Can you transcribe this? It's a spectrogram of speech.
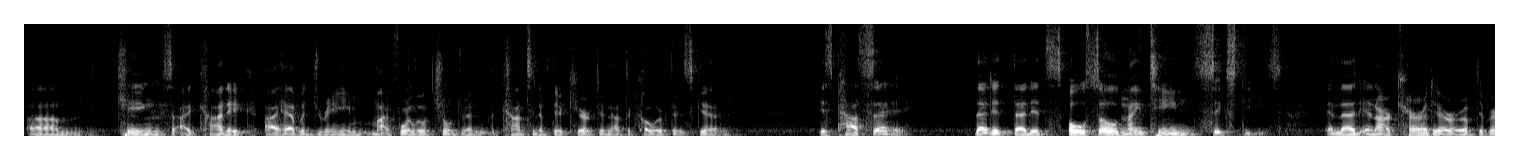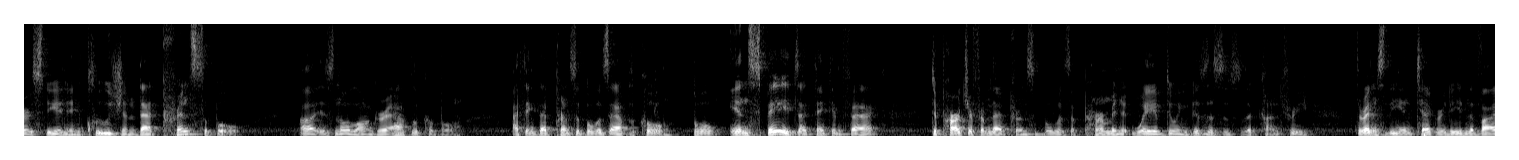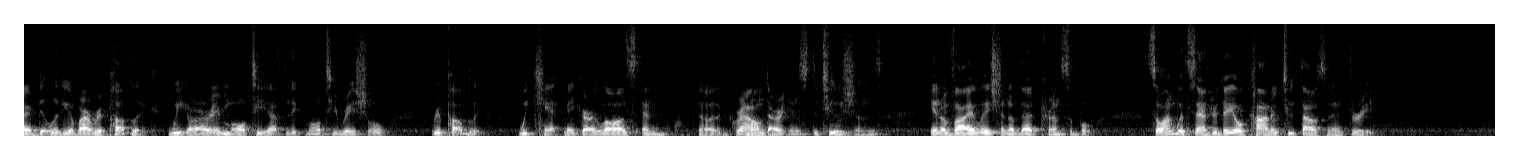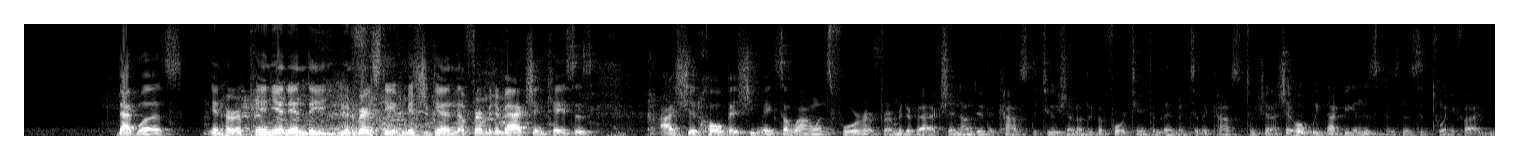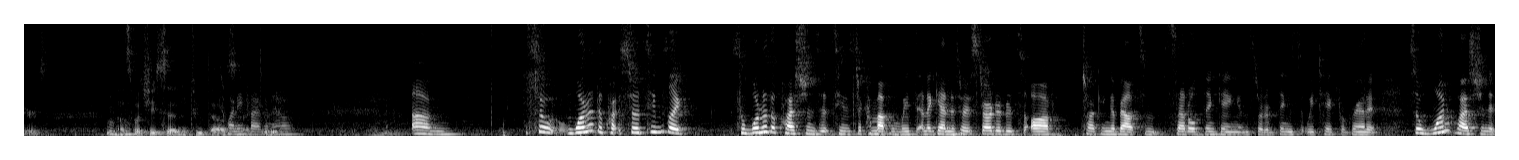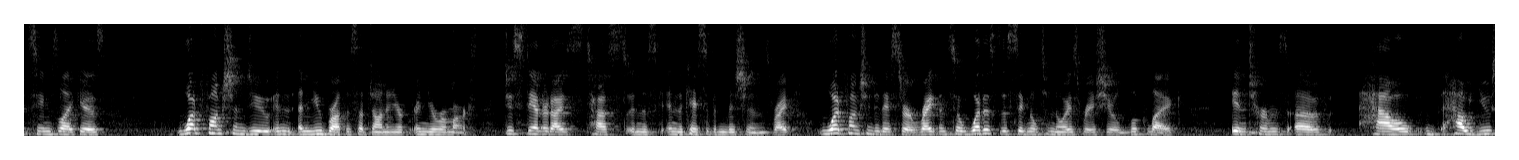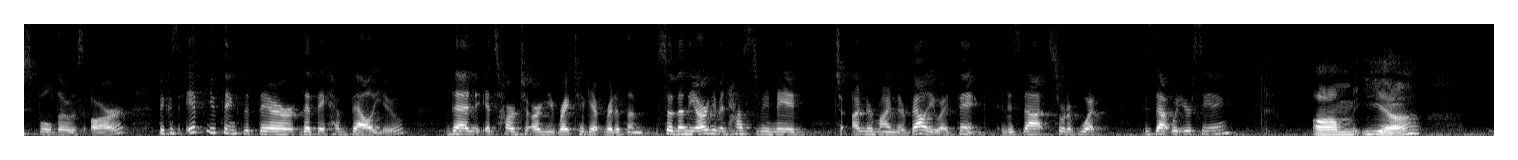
um, King's iconic "I have a dream," my four little children, the content of their character, not the color of their skin, is passe. That it that it's also 1960s, and that in our current era of diversity and inclusion, that principle uh, is no longer applicable. I think that principle is applicable in spades. I think, in fact, departure from that principle is a permanent way of doing business as a country, threatens the integrity and the viability of our republic. We are a multi ethnic, multiracial republic. We can't make our laws and uh, ground our institutions in a violation of that principle. So I'm with Sandra Day O'Connor, 2003. That was, in her opinion, in the University of Michigan affirmative action cases. I should hope as she makes allowance for affirmative action under the Constitution, under the 14th Amendment to the Constitution, I should hope we'd not be in this business in 25 years. That's what she said in 2003. 25 and out. Um, so one of the so it seems like so one of the questions that seems to come up, and we and again, sort of started us off talking about some settled thinking and sort of things that we take for granted. So one question it seems like is, what function do and, and you brought this up, John, in your in your remarks. Do standardized tests in this in the case of admissions, right? What function do they serve, right? And so, what does the signal to noise ratio look like in terms of how how useful those are? Because if you think that they're that they have value, then it's hard to argue right to get rid of them. So then the argument has to be made to undermine their value, I think. And is that sort of what is that what you're seeing? Um, yeah,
